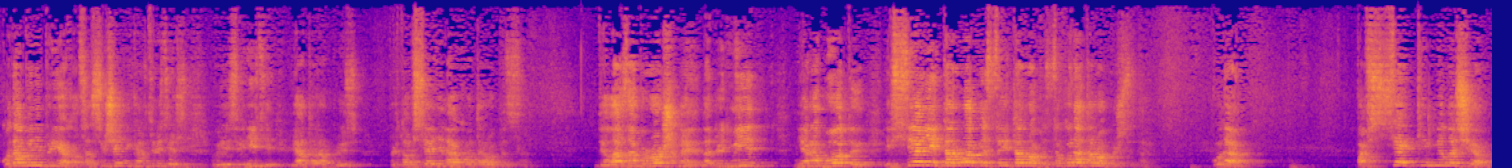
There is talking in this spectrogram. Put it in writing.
Куда бы ни приехал, со священником встретились, вы извините, я тороплюсь. Притом все одинаково торопятся. Дела заброшены, над людьми не работают. И все они торопятся и торопятся. Куда торопишься-то? Куда? По всяким мелочам.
